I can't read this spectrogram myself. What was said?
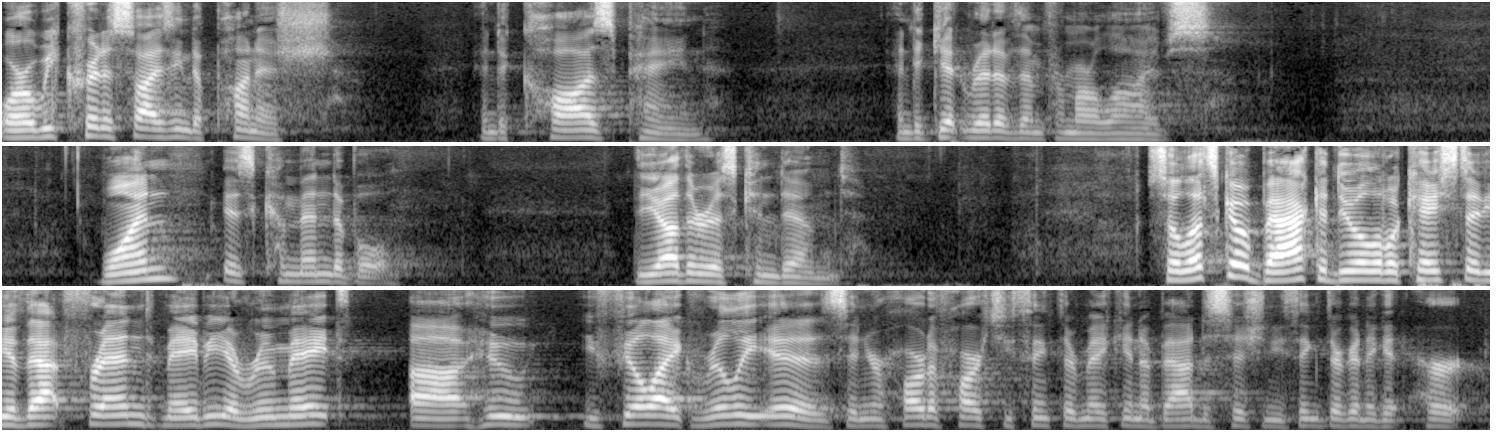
Or are we criticizing to punish? and to cause pain and to get rid of them from our lives. One is commendable, the other is condemned. So let's go back and do a little case study of that friend, maybe a roommate, uh, who you feel like really is, in your heart of hearts, you think they're making a bad decision, you think they're going to get hurt.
